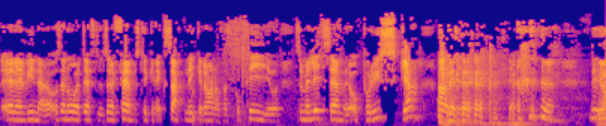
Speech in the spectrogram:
är det en vinnare och sen året efter så är det fem stycken exakt likadana fast kopior som är lite sämre och på ryska alltid. det är Ja.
